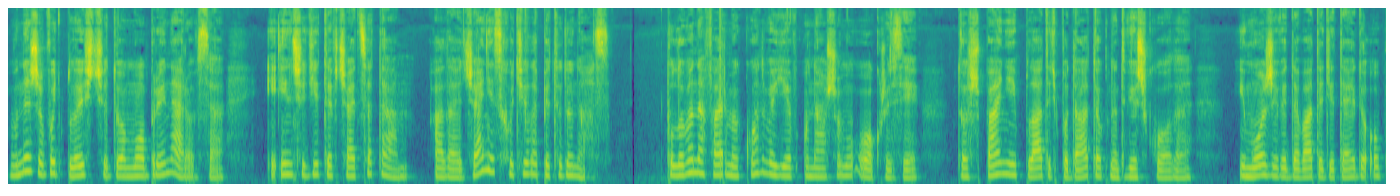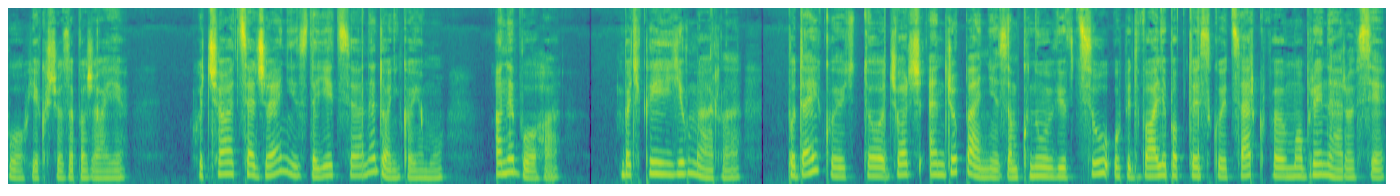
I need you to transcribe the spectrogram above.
Вони живуть ближче до Мобрейнеровса, і інші діти вчаться там, але Дженіс хотіла піти до нас. Половина ферми конвеїв у нашому окрузі, тож пані платить податок на дві школи і може віддавати дітей до обох, якщо забажає. Хоча ця Дженні, здається, не донька йому, а не бога. Батьки її вмерли. Подейкують, то Джордж Ендрю Пенні замкнув вівцю у підвалі Баптистської церкви в Мобрейнеровсі.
